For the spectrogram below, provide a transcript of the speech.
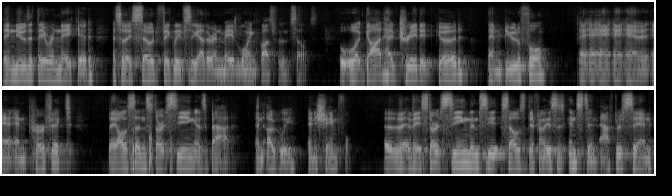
They knew that they were naked, and so they sewed fig leaves together and made loincloths for themselves. What God had created good and beautiful and, and, and, and perfect they all of a sudden start seeing as bad and ugly and shameful. Uh, they start seeing themselves differently. This is instant. After sin,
